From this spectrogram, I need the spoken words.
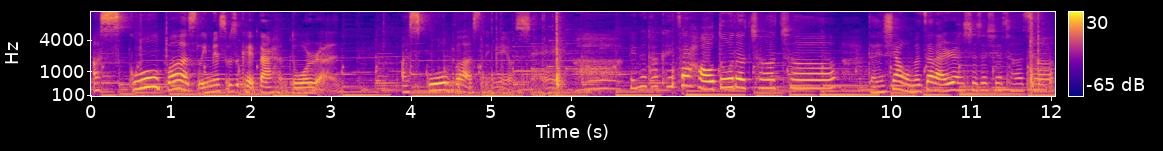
A school bus 里面是不是可以带很多人？A school bus 里面有谁？里面它可以载好多的车车。等一下，我们再来认识这些车车。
